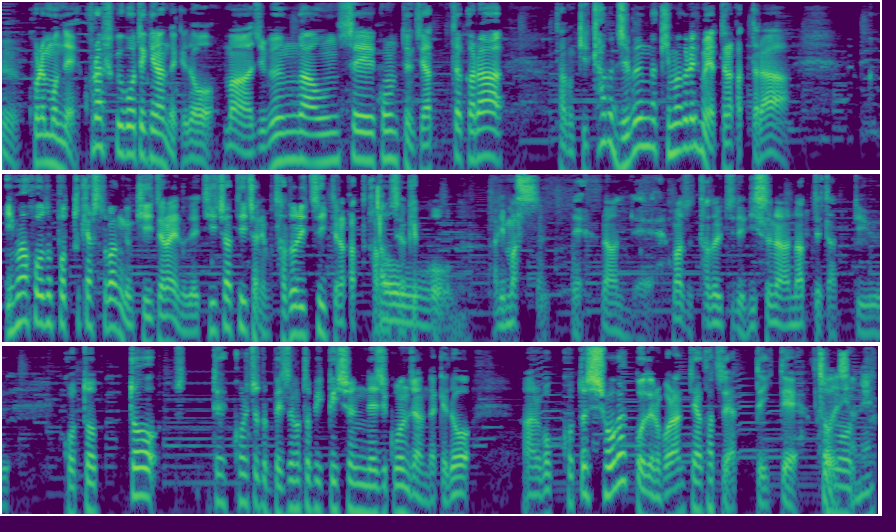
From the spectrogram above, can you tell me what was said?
うん。これもね、これは複合的なんだけど、まあ、自分が音声コンテンツやってたから、多分き、多分自分が気まぐれ FM やってなかったら、今ほどポッドキャスト番組聞いてないので、ティーチャーティーチャーにもたどり着いてなかった可能性が結構ありますね。なんで、まずたどり着いてリスナーになってたっていうことと、で、これちょっと別のトピック一緒にねじ込んじゃうんだけど、あの、僕今年小学校でのボランティア活動やっていて、そうですよね。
